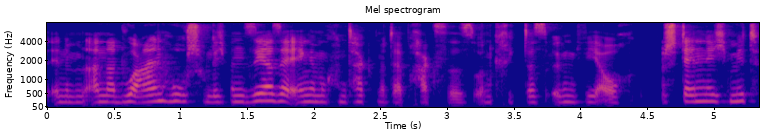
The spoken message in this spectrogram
in einem, an einer dualen Hochschule, ich bin sehr, sehr eng im Kontakt mit der Praxis und kriege das irgendwie auch ständig mit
